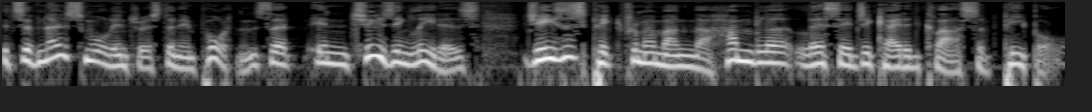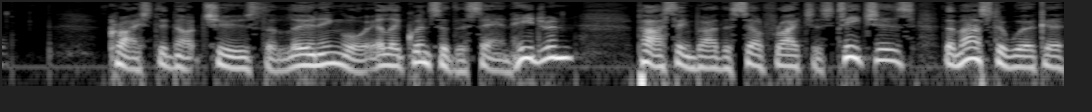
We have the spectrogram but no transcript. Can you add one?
It's of no small interest and importance that in choosing leaders, Jesus picked from among the humbler, less educated class of people. Christ did not choose the learning or eloquence of the Sanhedrin. Passing by the self righteous teachers, the master worker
